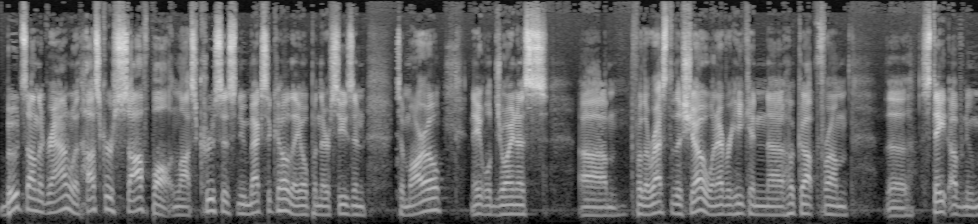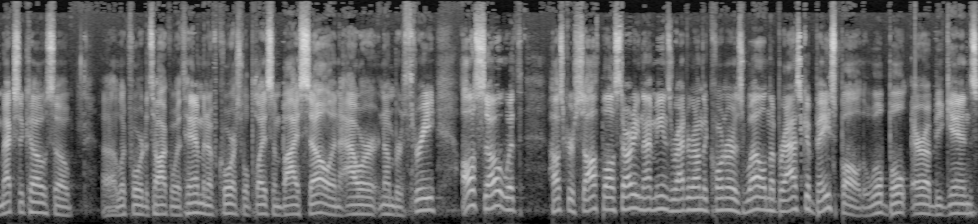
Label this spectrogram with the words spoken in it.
boots on the ground with Husker softball in Las Cruces, New Mexico. They open their season tomorrow. Nate will join us um, for the rest of the show whenever he can uh, hook up from the state of New Mexico. So uh, look forward to talking with him. And of course, we'll play some buy sell in hour number three. Also, with Husker softball starting, that means right around the corner as well, Nebraska baseball. The Will Bolt era begins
